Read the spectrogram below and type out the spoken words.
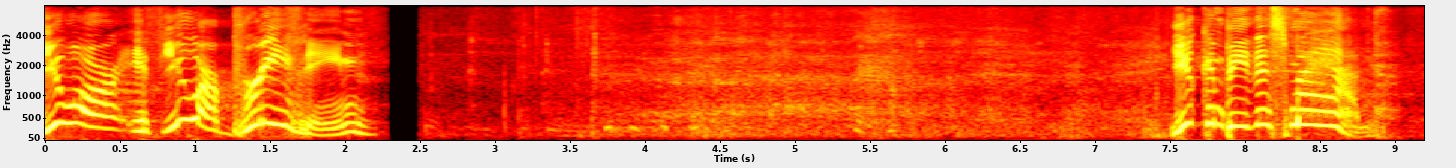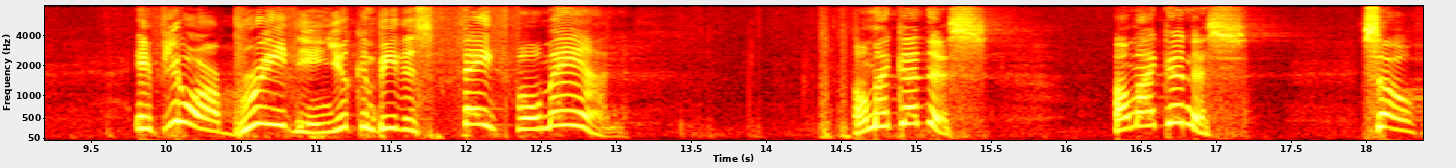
you are, if you are breathing, You can be this man. If you are breathing, you can be this faithful man. Oh my goodness. Oh my goodness. So,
